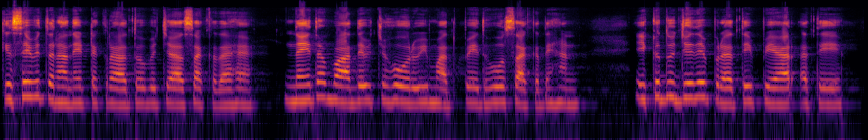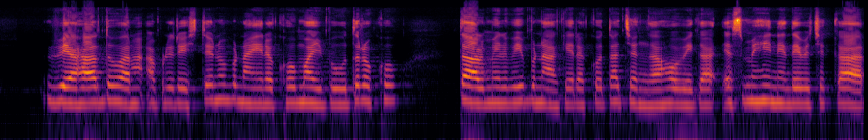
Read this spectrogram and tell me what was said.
ਕਿਸੇ ਵੀ ਤਰ੍ਹਾਂ ਦੇ ਟਕਰਾਅ ਤੋਂ ਬਚਾ ਸਕਦਾ ਹੈ। ਨਹੀਂ ਤਾਂ ਬਾਅਦ ਦੇ ਵਿੱਚ ਹੋਰ ਵੀ ਮਤਭੇਦ ਹੋ ਸਕਦੇ ਹਨ। ਇੱਕ ਦੂਜੇ ਦੇ ਪ੍ਰਤੀ ਪਿਆਰ ਅਤੇ ਵਿਹਾਰ ਦੁਆਰਾ ਆਪਣੇ ਰਿਸ਼ਤੇ ਨੂੰ ਬਣਾਈ ਰੱਖੋ, ਮਜ਼ਬੂਤ ਰੱਖੋ, ਤਾਲਮੇਲ ਵੀ ਬਣਾ ਕੇ ਰੱਖੋ ਤਾਂ ਚੰਗਾ ਹੋਵੇਗਾ। ਇਸ ਮਹੀਨੇ ਦੇ ਵਿਚਕਾਰ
